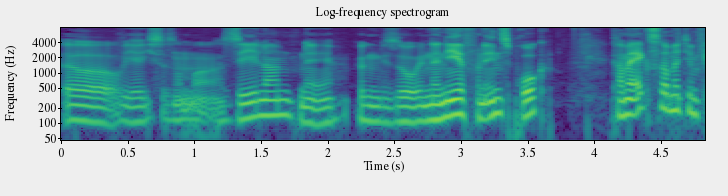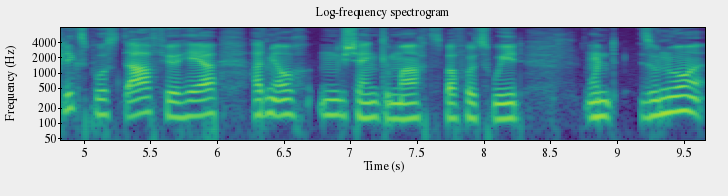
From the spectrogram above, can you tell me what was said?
Äh, wie hieß das nochmal? Seeland? Nee, irgendwie so. In der Nähe von Innsbruck kam er extra mit dem Flixbus dafür her, hat mir auch ein Geschenk gemacht, das war voll sweet. Und so nur,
